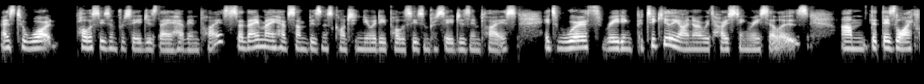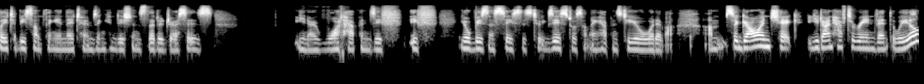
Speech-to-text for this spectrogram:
as to what policies and procedures they have in place. So they may have some business continuity policies and procedures in place. It's worth reading, particularly I know with hosting resellers, um, that there's likely to be something in their terms and conditions that addresses you know what happens if if your business ceases to exist or something happens to you or whatever um, so go and check you don't have to reinvent the wheel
